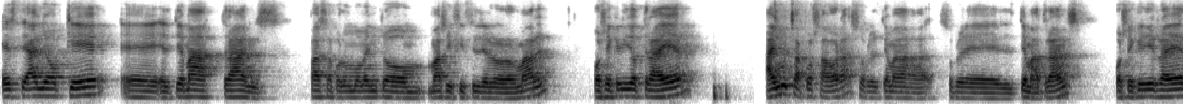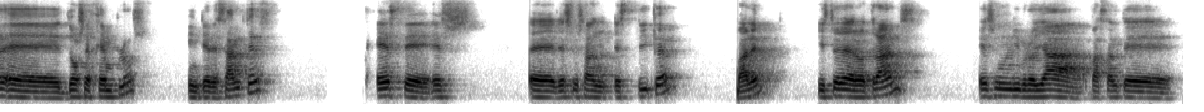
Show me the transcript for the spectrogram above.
este año que eh, el tema trans pasa por un momento más difícil de lo normal, os he querido traer, hay mucha cosa ahora sobre el tema, sobre el tema trans, os he querido traer eh, dos ejemplos interesantes. Este es eh, de Susan Sticker, ¿vale? Historia de lo trans. Es un libro ya bastante,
